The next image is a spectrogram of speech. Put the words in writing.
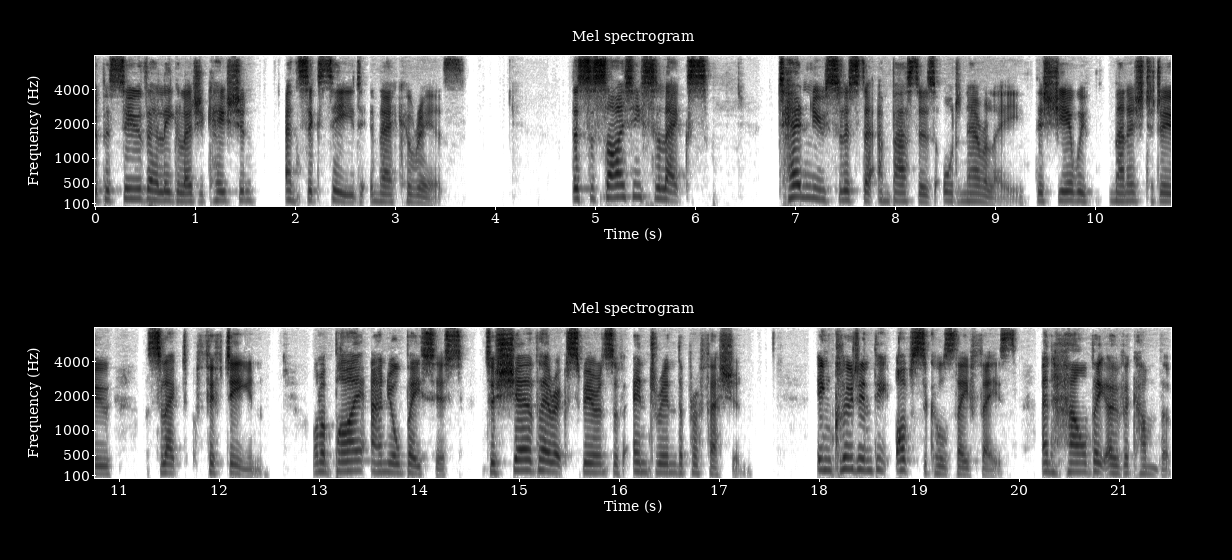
to pursue their legal education and succeed in their careers. The Society selects 10 new solicitor ambassadors ordinarily. This year we've managed to do select 15 on a biannual basis to share their experience of entering the profession, including the obstacles they face and how they overcome them.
